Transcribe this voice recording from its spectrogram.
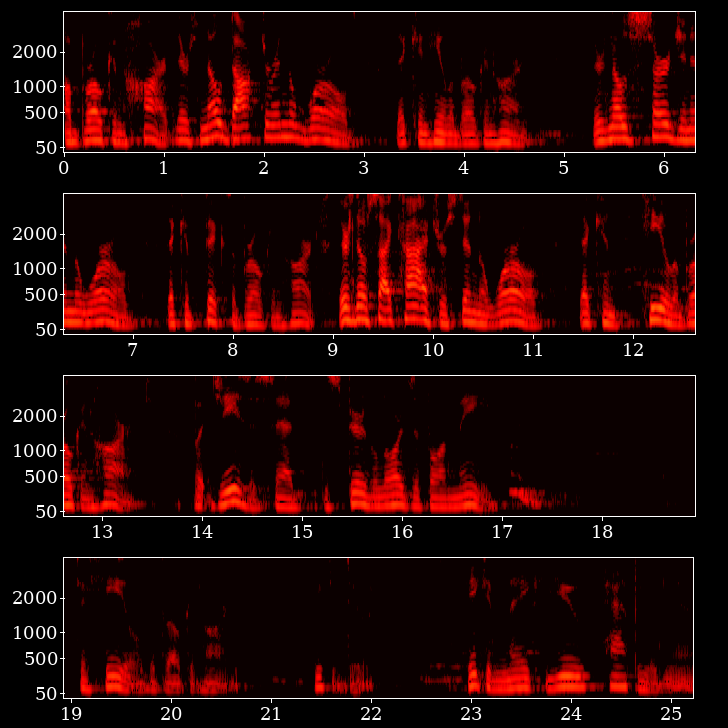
a broken heart. There's no doctor in the world that can heal a broken heart. There's no surgeon in the world that can fix a broken heart. There's no psychiatrist in the world that can heal a broken heart. But Jesus said, The Spirit of the Lord's upon me to heal the brokenhearted. He can do it. He can make you happy again.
